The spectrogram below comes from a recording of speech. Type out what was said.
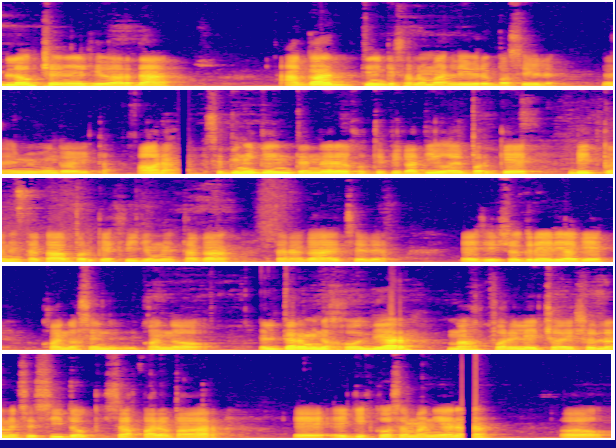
Blockchain es libertad. Acá tiene que ser lo más libre posible, desde mi punto de vista. Ahora, se tiene que entender el justificativo de por qué Bitcoin está acá, por qué Ethereum está acá, están acá, etcétera. Es decir, yo creería que cuando, se- cuando el término holdear, más por el hecho de yo lo necesito quizás para pagar eh, X cosa mañana o,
